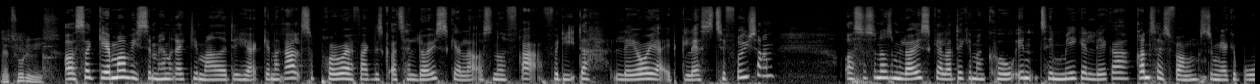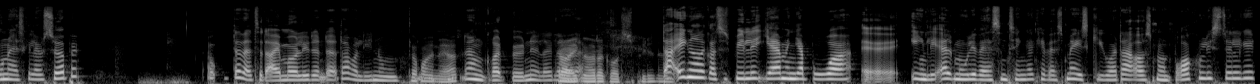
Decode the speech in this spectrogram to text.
Naturligvis. Og så gemmer vi simpelthen rigtig meget af det her. Generelt så prøver jeg faktisk at tage løgskaller og sådan noget fra, fordi der laver jeg et glas til fryseren. Og så sådan noget som løgskaller, det kan man koge ind til en mega lækker grøntsagsfond, som jeg kan bruge, når jeg skal lave suppe. Oh, den er til dig, Molly, den der. Der var lige nogle, Der røg en ært. der er en grøn bønne eller et Der eller er andet. ikke noget, der går til spil. Der er ikke noget, der går til spilde. Ja, men jeg bruger øh, egentlig alt muligt, hvad jeg sådan tænker kan være smagsgiver. Der er også nogle broccolistilke.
